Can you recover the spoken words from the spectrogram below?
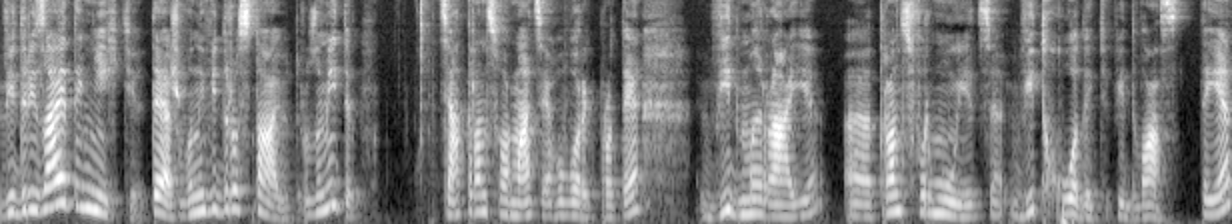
Відрізаєте нігті, теж вони відростають. Розумієте? Ця трансформація говорить про те, відмирає, е, трансформується, відходить від вас те,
